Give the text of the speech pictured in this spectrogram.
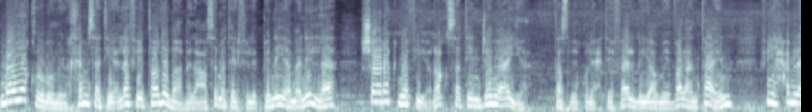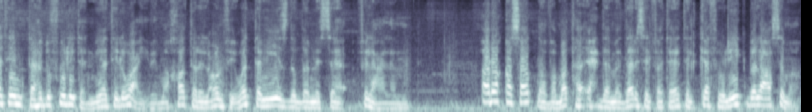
ما يقرب من خمسة ألاف طالبة بالعاصمة الفلبينية مانيلا شاركن في رقصة جماعية تسبق الاحتفال بيوم فالنتاين في حملة تهدف لتنمية الوعي بمخاطر العنف والتمييز ضد النساء في العالم. الرقصات نظمتها إحدى مدارس الفتيات الكاثوليك بالعاصمة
